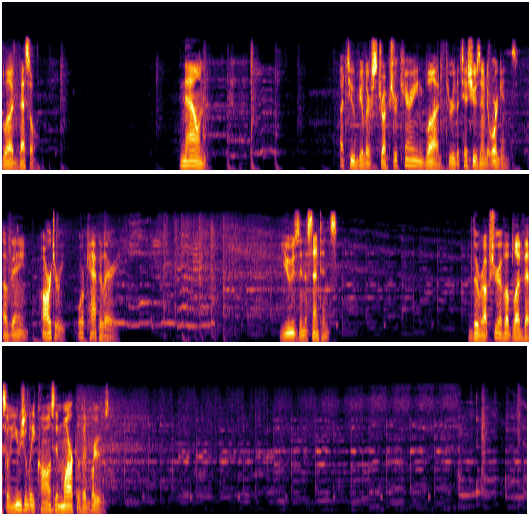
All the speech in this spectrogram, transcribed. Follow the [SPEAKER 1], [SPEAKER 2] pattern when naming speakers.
[SPEAKER 1] Blood vessel. Noun. A tubular structure carrying blood through the tissues and organs, a vein, artery, or capillary. Use in a sentence. The rupture of a blood vessel usually causes the mark of a bruise,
